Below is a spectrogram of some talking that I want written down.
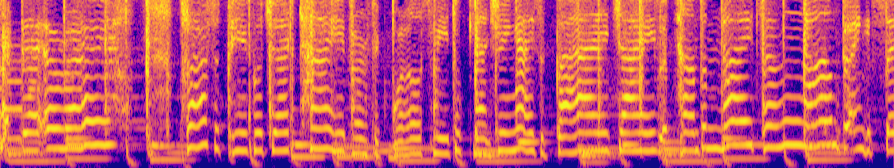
อยากได้อะไร พลาสติกโปรเจกต์ให้ Perfect worlds มีทุกอย่างใช้ง่ายสบายใจเพื่อทำต้นไม้ทั้งน้ำแบ่งกับเศษ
